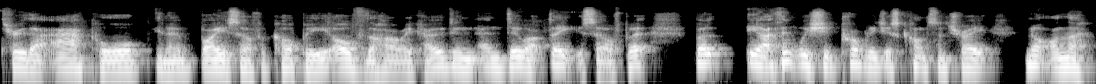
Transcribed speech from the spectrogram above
through that app or you know buy yourself a copy of the highway code and, and do update yourself. But but yeah i think we should probably just concentrate not on the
